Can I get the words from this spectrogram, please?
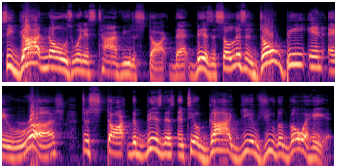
See, God knows when it's time for you to start that business. So listen, don't be in a rush to start the business until God gives you the go ahead.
